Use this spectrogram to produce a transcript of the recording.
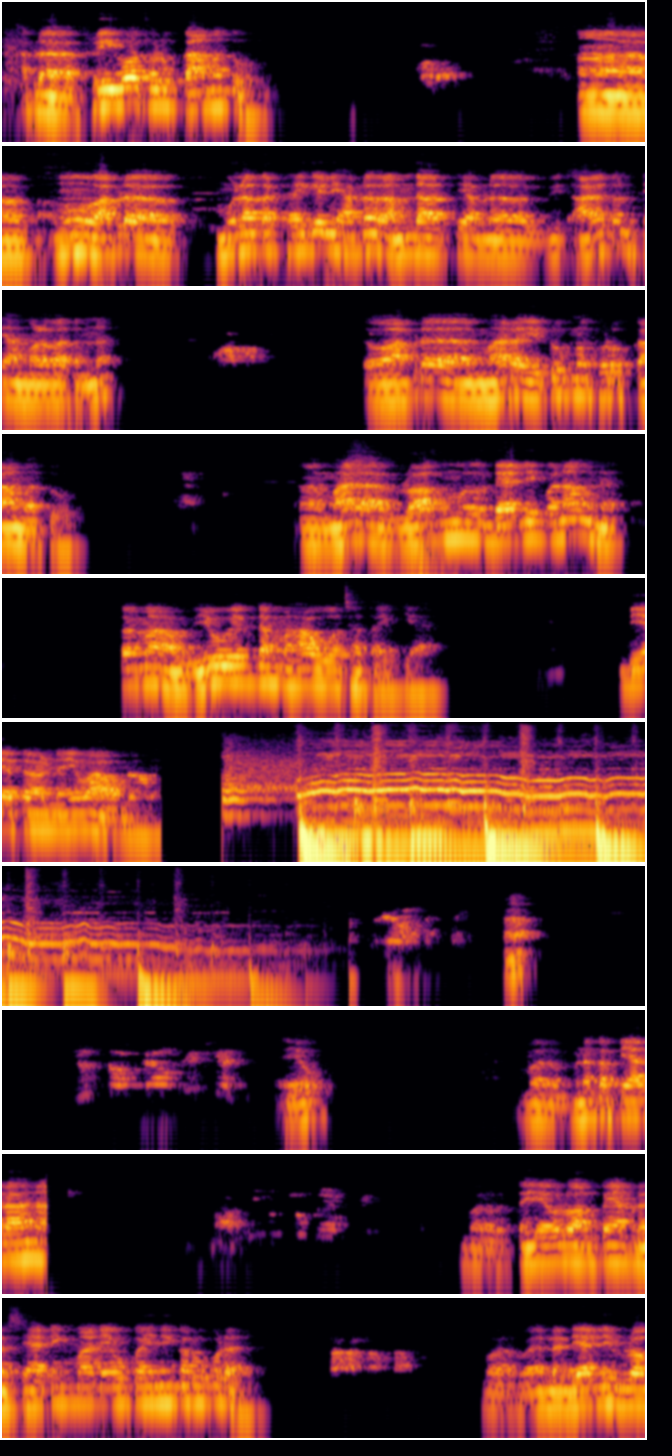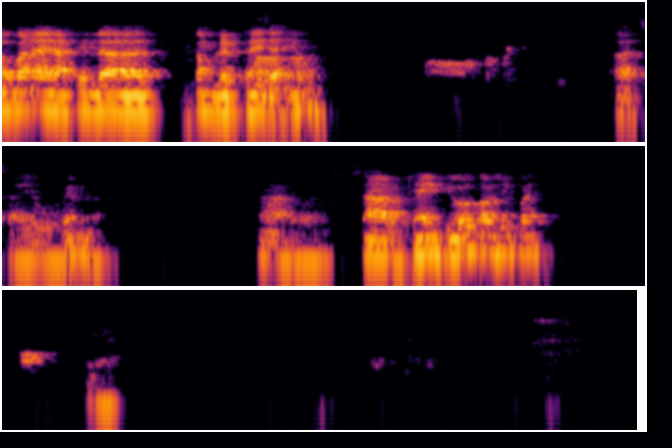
આપણે ફ્રી હો, થોડુંક કામ હતું. હું આપણે મુલાકાત થઈ ગયેલી આપણે અમદાવાદથી આપણે આવ્યો હતો ને ત્યાં મળવા તમને. તો આપણે મારા યુટ્યુબનું થોડુંક કામ હતું. મારા બ્લોગ હું ડેલી બનાવું ને તો એમાં વ્યૂ એકદમ હાવ ઓછા થઈ ગયા. બે ત્રણ ને એવા આવે મને હા? એવું? બરોબર. નકર પેલા હે ને બરોબર. ત્યાં ઓલો આમ કઈ આપણે સેટિંગમાં ને એવું કઈ નહીં કરવું પડે ને? બરોબર. એટલે ડેલી બ્લોગ બનાવી રાખે એટલે કમ્પ્લીટ થઈ જાય એવું અચ્છા એવું એમ ને? સારું સારું. થેન્ક યુ કૌશિકભાઈ.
